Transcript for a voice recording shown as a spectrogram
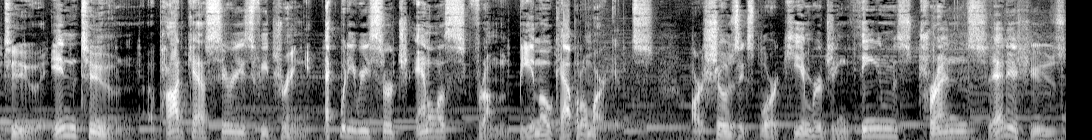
to In Tune, a podcast series featuring equity research analysts from BMO Capital Markets. Our shows explore key emerging themes, trends, and issues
